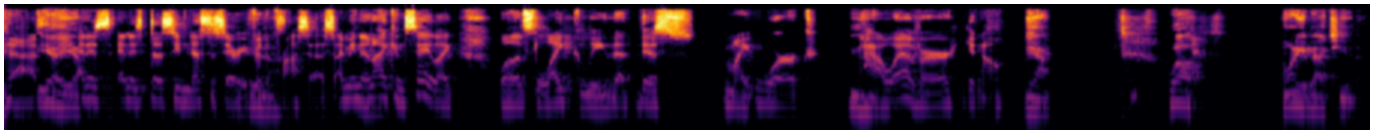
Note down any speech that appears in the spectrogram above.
that. Yeah. Yeah. And it's and it does seem necessary for the process. I mean, and I can say like, well, it's likely that this might work. Mhm. However, you know, Yeah. Well, I want to get back to you though,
